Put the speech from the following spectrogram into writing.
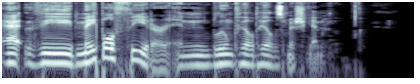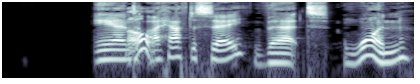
at the Maple Theater in Bloomfield Hills, Michigan. And Oh. I have to say that one,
